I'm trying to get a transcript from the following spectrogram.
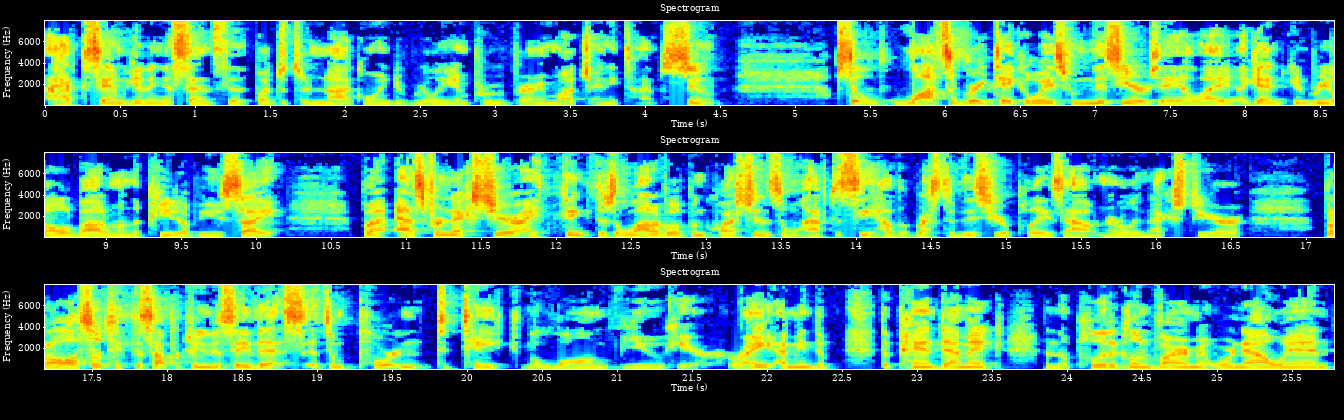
I have to say, I'm getting a sense that budgets are not going to really improve very much anytime soon. Still, lots of great takeaways from this year's ALA. Again, you can read all about them on the PW site. But as for next year, I think there's a lot of open questions, and we'll have to see how the rest of this year plays out and early next year. But I'll also take this opportunity to say this. It's important to take the long view here, right? I mean, the, the pandemic and the political environment we're now in,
